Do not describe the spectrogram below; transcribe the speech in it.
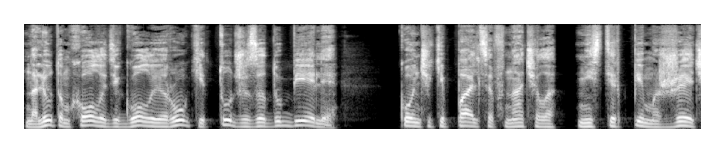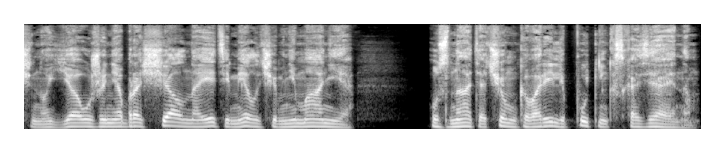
На лютом холоде голые руки тут же задубели. Кончики пальцев начало нестерпимо жечь, но я уже не обращал на эти мелочи внимания. Узнать, о чем говорили путник с хозяином.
